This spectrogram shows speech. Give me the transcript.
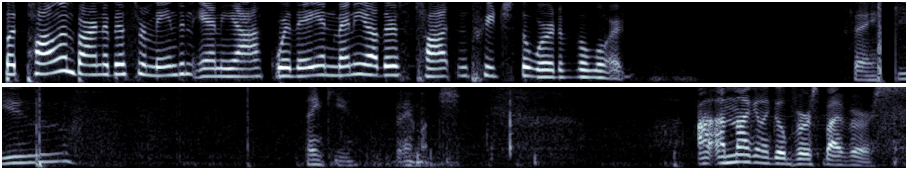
But Paul and Barnabas remained in Antioch, where they and many others taught and preached the word of the Lord. Thank you. Thank you very much. I'm not going to go verse by verse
